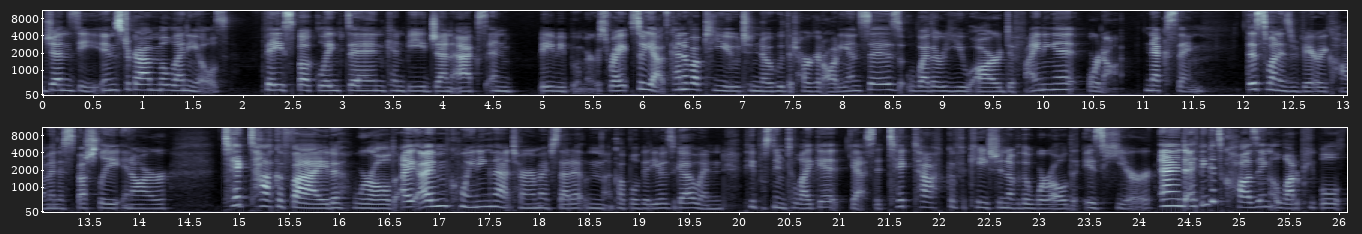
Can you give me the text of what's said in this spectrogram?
Gen Z, Instagram, millennials, Facebook, LinkedIn can be Gen X and baby boomers, right? So yeah, it's kind of up to you to know who the target audience is, whether you are defining it or not. Next thing, this one is very common, especially in our TikTokified world. I, am coining that term. I've said it in a couple videos ago and people seem to like it. Yes, the TikTokification of the world is here. And I think it's causing a lot of people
